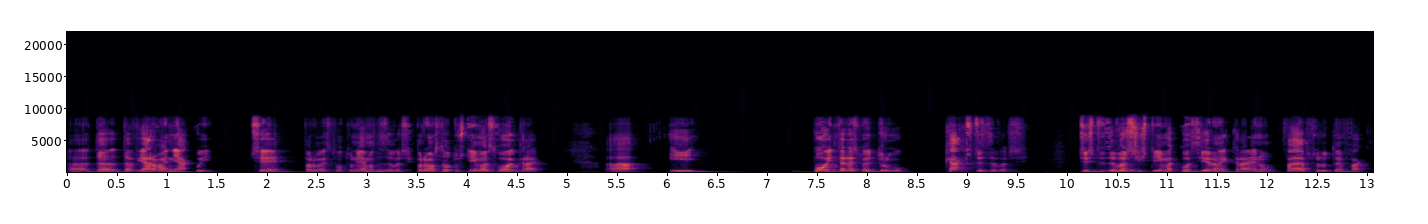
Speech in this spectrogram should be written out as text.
а, да, да вярва някой, че първенството няма да завърши. Първенството ще има своя край. А, и по-интересно е друго. Как ще завърши? Че ще завърши, ще има класиране крайно, това е абсолютен факт.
